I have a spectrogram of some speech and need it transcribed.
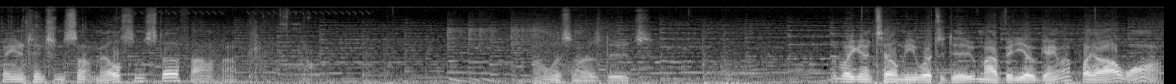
paying attention to something else and stuff? I don't know. I don't listen to those dudes. Nobody gonna tell me what to do. My video game, I play how I want.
